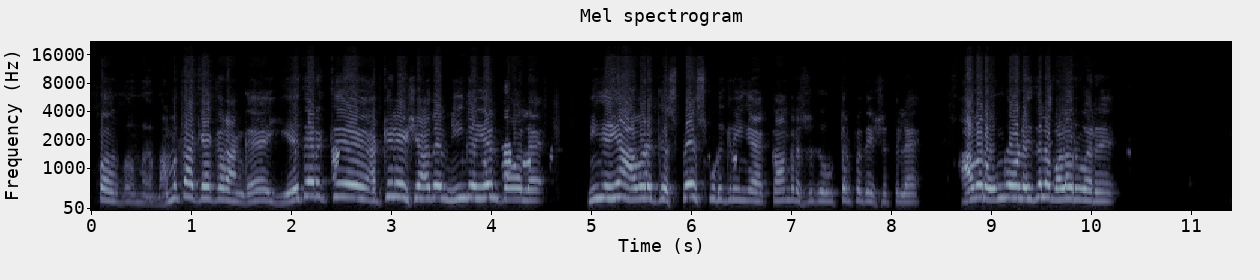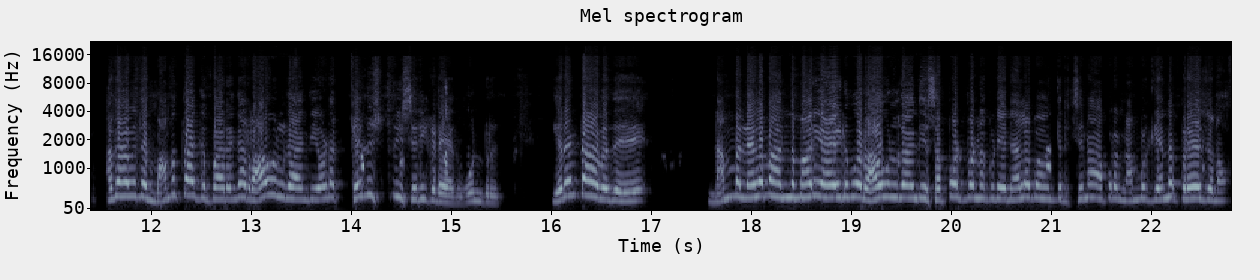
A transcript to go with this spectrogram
இப்போ மமதா கேக்குறாங்க எதற்கு அகிலேஷ் யாதவ் நீங்க ஏன் போகல? நீங்க ஏன் அவருக்கு ஸ்பேஸ் கொடுக்குறீங்க? காங்கிரஸுக்கு உத்தரப்பிரதேசத்துல. அவர் உங்களோட இதுல வளருவாரு. அதாவது மமதாக்கு பாருங்க ராகுல் காந்தியோட கெமிஸ்ட்ரி சரி கிடையாது. ஒன்று. இரண்டாவது நம்ம நிலைமை அந்த மாதிரி ஆயிடுவோம் ராகுல் காந்தியை சப்போர்ட் பண்ணக்கூடிய நிலைமை வந்துருச்சுன்னா அப்புறம் நமக்கு என்ன பிரயோஜனம்?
